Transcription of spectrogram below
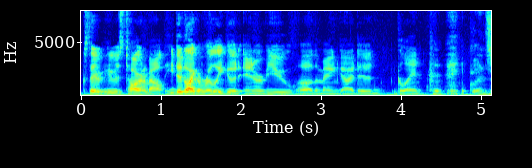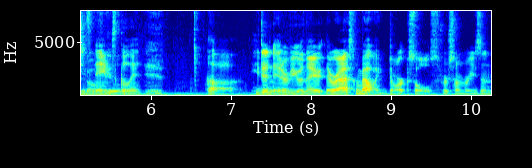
Because he was talking about, he did like a really good interview. Uh, the main guy did, Glenn. Glenn His name's Glenn. Uh, he did an interview and they they were asking about like Dark Souls for some reason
